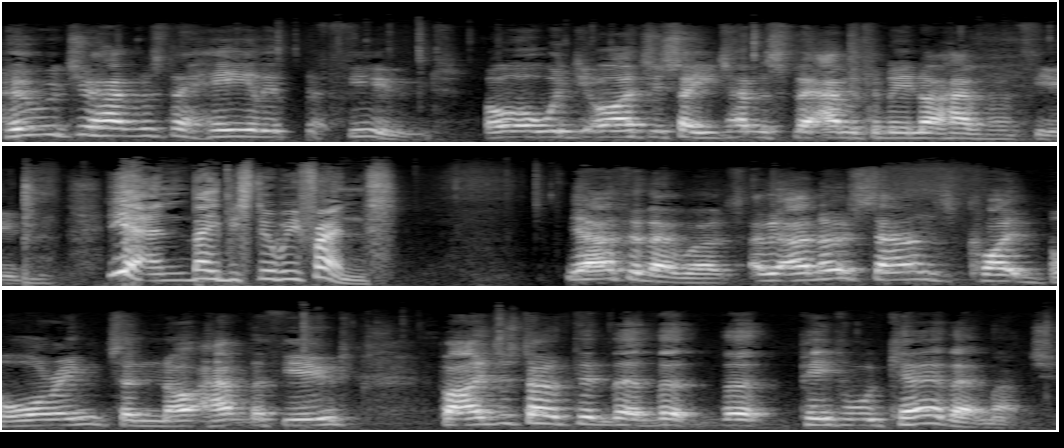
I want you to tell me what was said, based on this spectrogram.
who would you have as the heel in the feud, or, would you? Or I'd just say you'd have them split amicably and not have a feud. Yeah, and maybe still be friends. Yeah, I think that works. I mean, I know it sounds quite boring to not have the feud, but I just don't think that that, that people would care that much.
